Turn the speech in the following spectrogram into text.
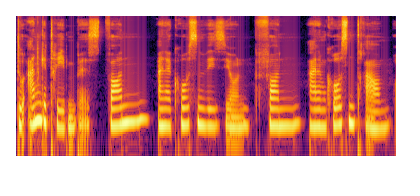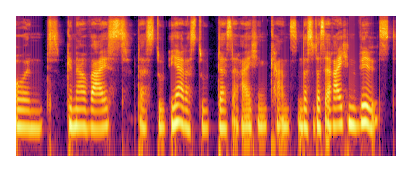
du angetrieben bist von einer großen Vision, von einem großen Traum und genau weißt, dass du, ja, dass du das erreichen kannst und dass du das erreichen willst.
